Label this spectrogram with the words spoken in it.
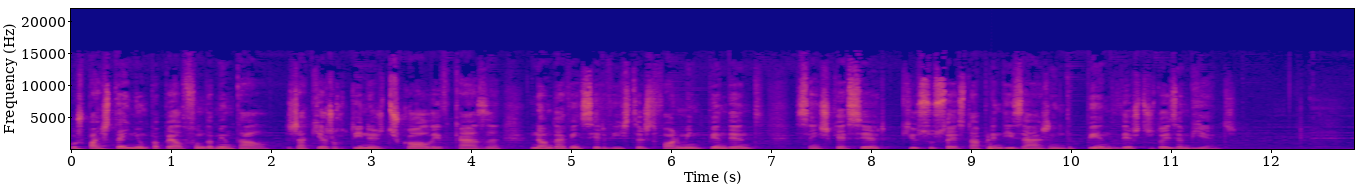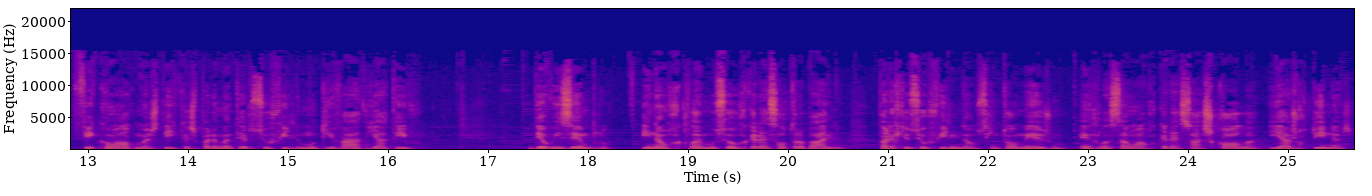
os pais têm um papel fundamental, já que as rotinas de escola e de casa não devem ser vistas de forma independente, sem esquecer que o sucesso da aprendizagem depende destes dois ambientes. Ficam algumas dicas para manter o seu filho motivado e ativo. O exemplo e não reclame o seu regresso ao trabalho, para que o seu filho não sinta o mesmo em relação ao regresso à escola e às rotinas.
